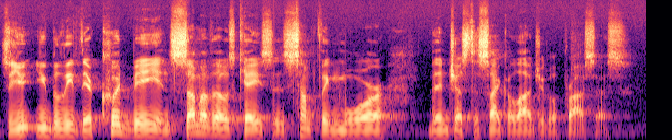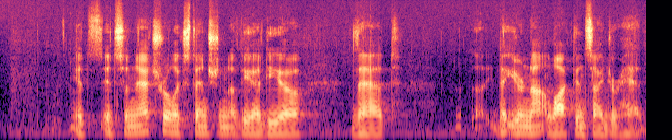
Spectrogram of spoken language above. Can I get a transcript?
so you, you believe there could be, in some of those cases, something more than just a psychological process. It's, it's a natural extension of the idea that, that you're not locked inside your head.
